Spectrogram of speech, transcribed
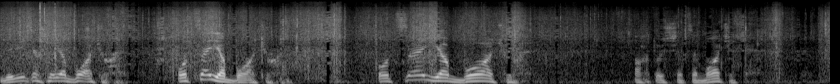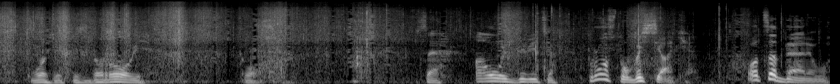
Дивіться, що я бачу. Оце я бачу. Оце я бачу. А хтось ще це бачить? Ось які здорові. Клас. Все. А ось дивіться, просто висять. Оце дерево.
